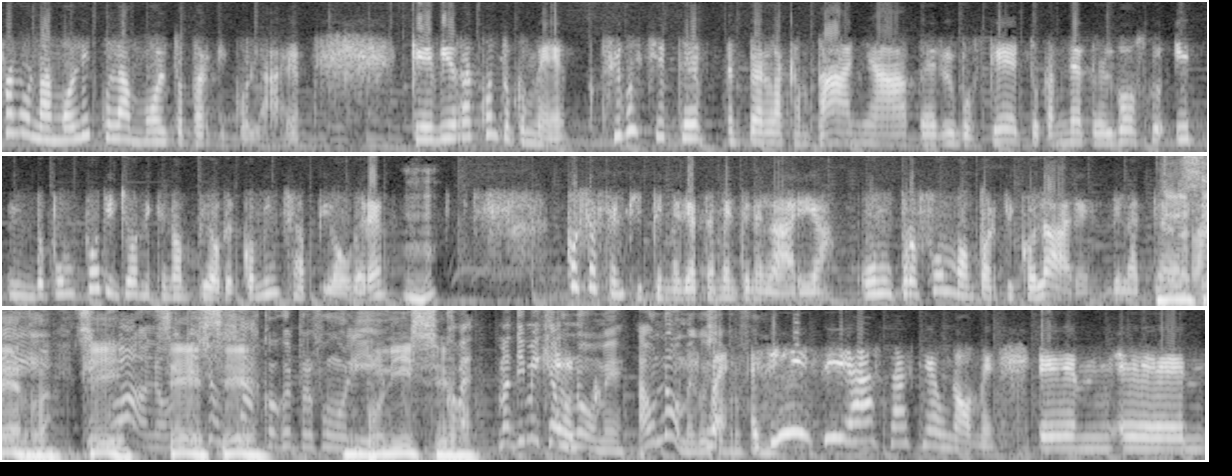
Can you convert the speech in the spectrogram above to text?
fanno una molecola molto particolare che vi racconto com'è. Se voi siete per la campagna, per il boschetto, camminare per il bosco e mh, dopo un po' di giorni che non piove, comincia a piovere, Mm. Cosa sentite immediatamente nell'aria? Un profumo particolare della terra. Nella terra, Che sì, buono, sì, mi piace sì. un sacco quel profumo lì. Buonissimo. Com'è? Ma dimmi che ha un Ecco. nome. Ha un nome questo Beh, profumo? Sì, sì, ha, sa, sì, ha un nome. Ehm, ehm,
